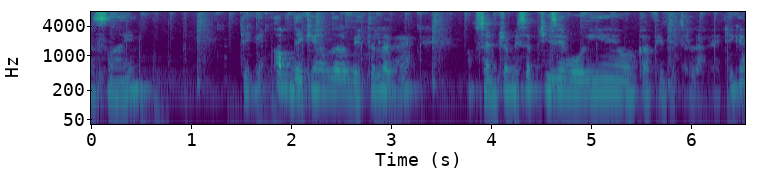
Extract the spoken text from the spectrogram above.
साइन ठीक है? अब देखें अब ज़रा बेहतर लगा है अब सेंटर में सब चीज़ें हो रही हैं और काफ़ी बेहतर लग रहा है ठीक है?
